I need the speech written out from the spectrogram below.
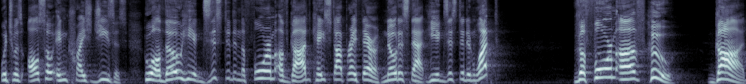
which was also in Christ Jesus, who, although he existed in the form of God, okay, stop right there. Notice that. He existed in what? The form of who? God.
